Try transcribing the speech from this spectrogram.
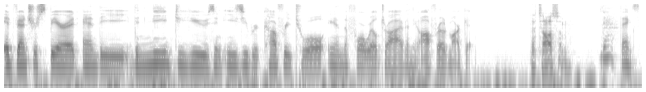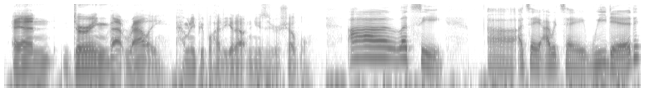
adventure spirit and the the need to use an easy recovery tool in the four wheel drive and the off road market. That's awesome. Yeah, thanks. And during that rally, how many people had to get out and use your shovel? Uh, let's see. Uh, I'd say I would say we did.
